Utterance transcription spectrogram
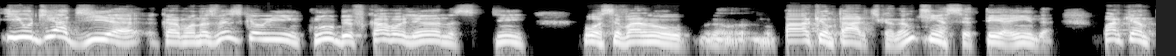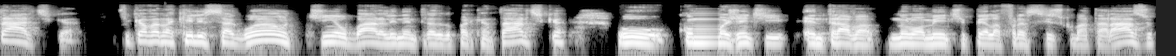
E o dia a dia, Carmona, às vezes que eu ia em clube, eu ficava olhando assim, Pô, você vai no, no, no Parque Antártica, não tinha CT ainda. Parque Antártica, ficava naquele saguão, tinha o bar ali na entrada do Parque Antártica, ou como a gente entrava normalmente pela Francisco Matarazzo,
